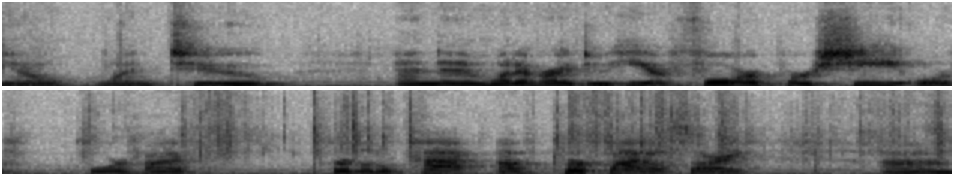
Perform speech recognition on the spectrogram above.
you know, one, two, and then whatever I do here, four per sheet or four or five per little pack of per file. Sorry. Um,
